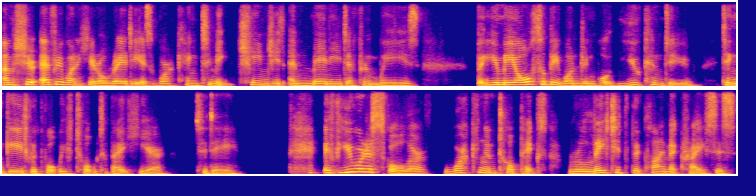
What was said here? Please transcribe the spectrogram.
I'm sure everyone here already is working to make changes in many different ways, but you may also be wondering what you can do to engage with what we've talked about here today. If you are a scholar working on topics related to the climate crisis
